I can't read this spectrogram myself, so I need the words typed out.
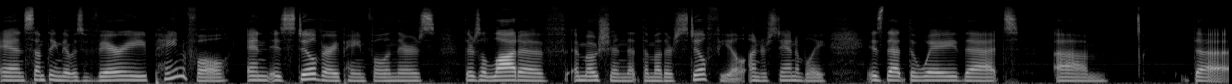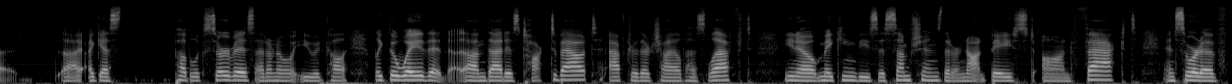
and something that was very painful and is still very painful. And there's there's a lot of emotion that the mothers still feel understandably is that the way that um, the uh, I guess public service. I don't know what you would call it. Like the way that um, that is talked about after their child has left, you know, making these assumptions that are not based on fact and sort of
